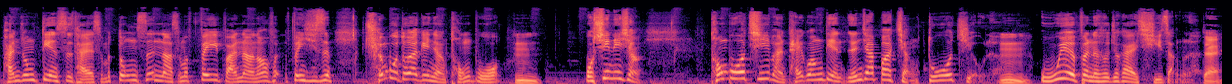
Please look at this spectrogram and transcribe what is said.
盘中电视台什么东升啊，什么非凡啊，然后分分析师全部都在跟你讲铜箔。嗯，我心里想，铜箔基板台光电，人家不知道讲多久了。嗯，五月份的时候就开始起涨了。对，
